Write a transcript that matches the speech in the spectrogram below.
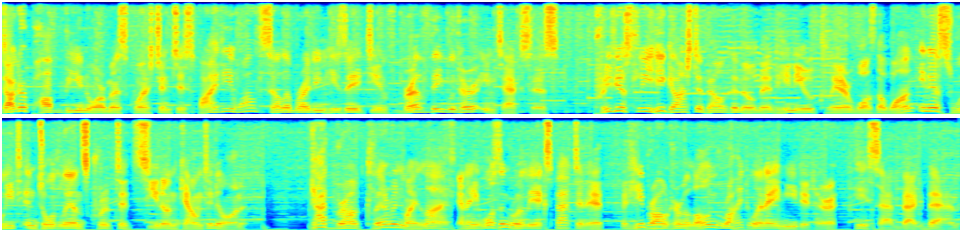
Duggar popped the enormous question to Spivey while celebrating his 18th birthday with her in Texas. Previously, he gushed about the moment he knew Claire was the one in a sweet and totally unscripted scene on Counting On. God brought Claire in my life and I wasn't really expecting it, but he brought her along right when I needed her, he said back then.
